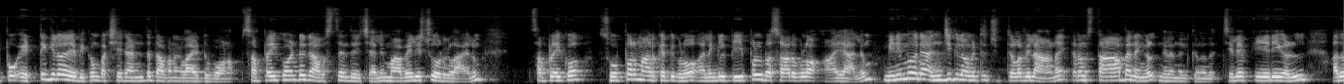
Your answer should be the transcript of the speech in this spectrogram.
ഇപ്പോൾ എട്ട് കിലോ ലഭിക്കും. പക്ഷേ രണ്ട് തവണകളായിട്ട് പോകണം. സപ്ലൈകോന്റെ ഒരു അവസ്ഥ എന്താ വെച്ചാൽ മാവേലി സ്റ്റോറുകളായാലും സപ്ലൈകോ സൂപ്പർ മാർക്കറ്റുകളോ അല്ലെങ്കിൽ പീപ്പിൾ ബസാറുകളോ ആയാലും മിനിമം ഒരു അഞ്ച് കിലോമീറ്റർ ചുറ്റളവിലാണ് ഇത്തരം സ്ഥാപനങ്ങൾ നിലനിൽക്കുന്നത്. ചില ഏരിയകളിൽ അത്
